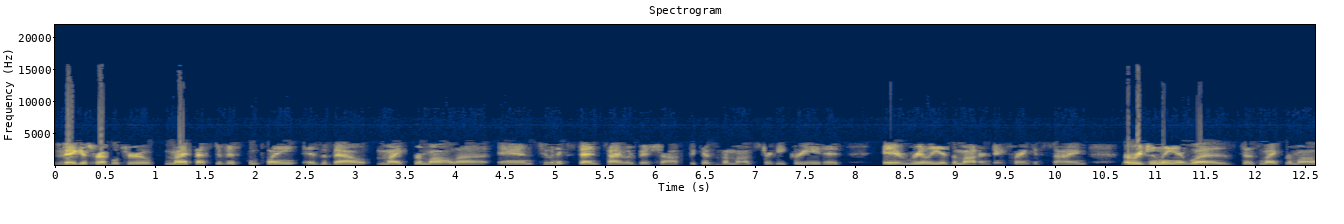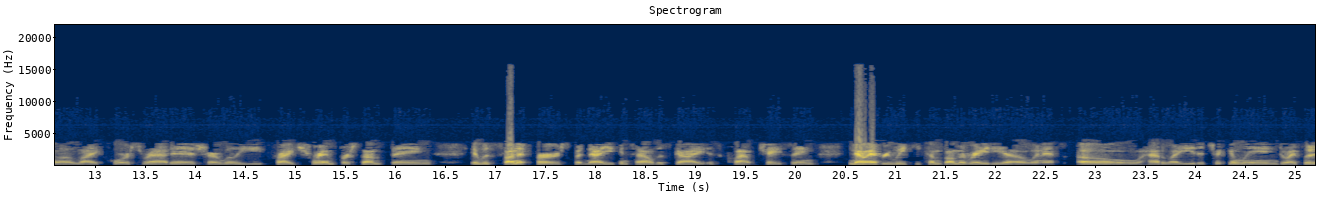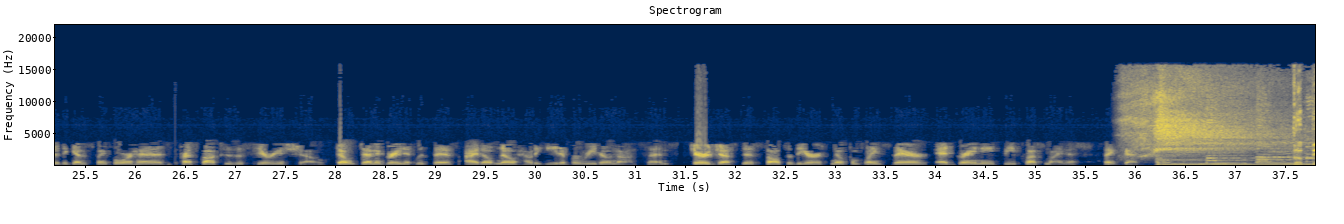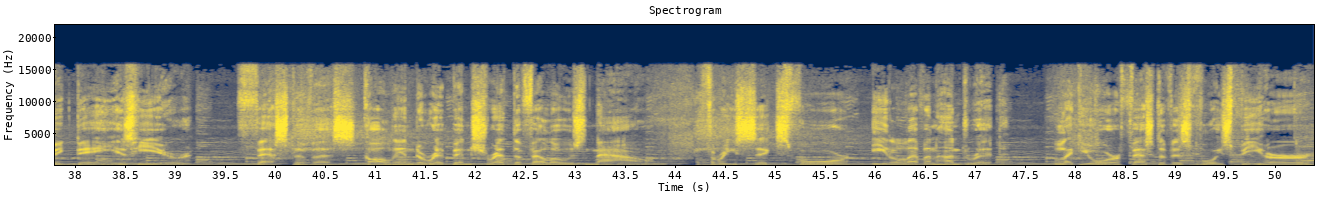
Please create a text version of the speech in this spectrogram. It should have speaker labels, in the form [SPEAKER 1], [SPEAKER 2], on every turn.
[SPEAKER 1] Vegas Rebel Drew. My Festivus complaint is about Mike Grimala and to an extent Tyler Bischoff because of the monster he created. It really is a modern day Frankenstein. Originally it was, does Mike Grimala like horseradish or will he eat fried shrimp or something? It was fun at first, but now you can tell this guy is clout chasing. Now every week he comes on the radio and it's, oh, how do I eat a chicken wing? Do I put it against my forehead? Pressbox is a serious show. Don't denigrate it with this. I don't know how to eat a burrito nonsense. Jared Justice, salt of the earth, no complaints there. Ed Graney, B plus minus. Thanks guys.
[SPEAKER 2] The big day is here. Festivus. Call in to rip and shred the fellows now. 364 1100. Let your Festivus voice be heard.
